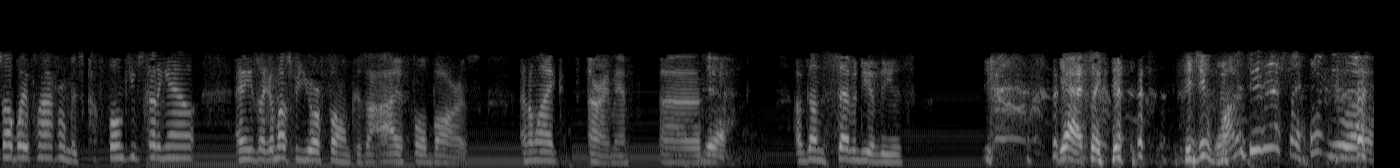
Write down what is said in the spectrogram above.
subway platform. His phone keeps cutting out, and he's like, it must be your phone because I have full bars. And I'm like, all right, man. Uh, yeah. I've done 70 of these. Yeah, it's like, did, did you want to do this? I thought you, uh,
